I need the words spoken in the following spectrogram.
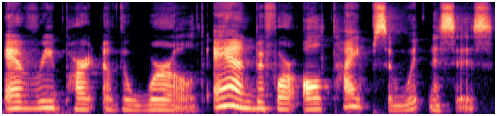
every part of the world and before all types of witnesses.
